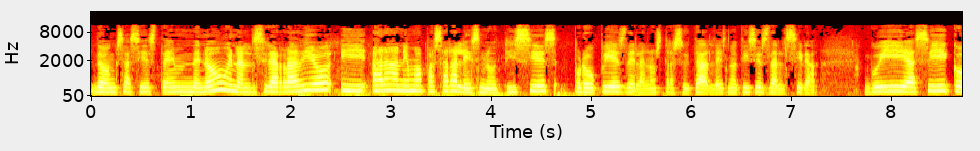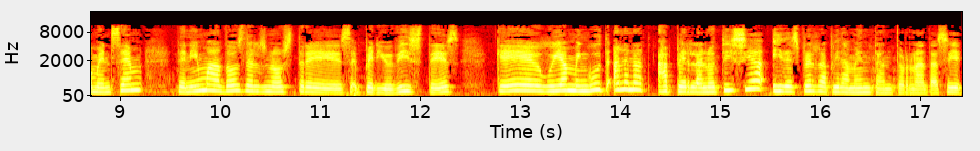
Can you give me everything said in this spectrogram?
Doncs així estem de nou en el Cira Ràdio i ara anem a passar a les notícies pròpies de la nostra ciutat, les notícies del Cira. Avui, així, comencem. Tenim a dos dels nostres periodistes que avui han vingut, han anat a per la notícia i després ràpidament han tornat així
